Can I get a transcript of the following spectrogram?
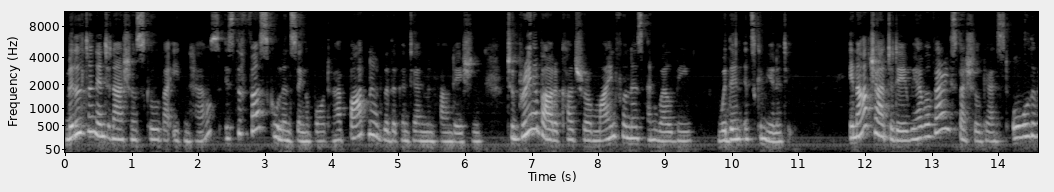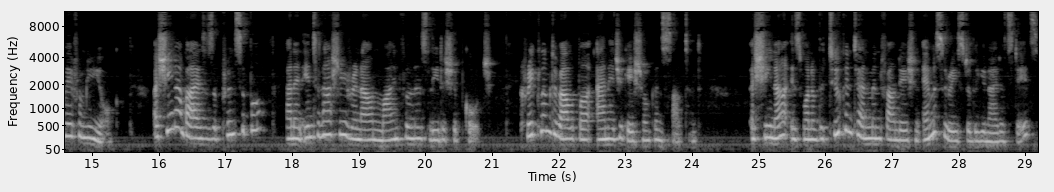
Middleton International School by Eton House is the first school in Singapore to have partnered with the Contentment Foundation to bring about a culture of mindfulness and well being within its community. In our chat today, we have a very special guest all the way from New York. Ashina Baez is a principal and an internationally renowned mindfulness leadership coach, curriculum developer, and educational consultant. Ashina is one of the two Contentment Foundation emissaries to the United States,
